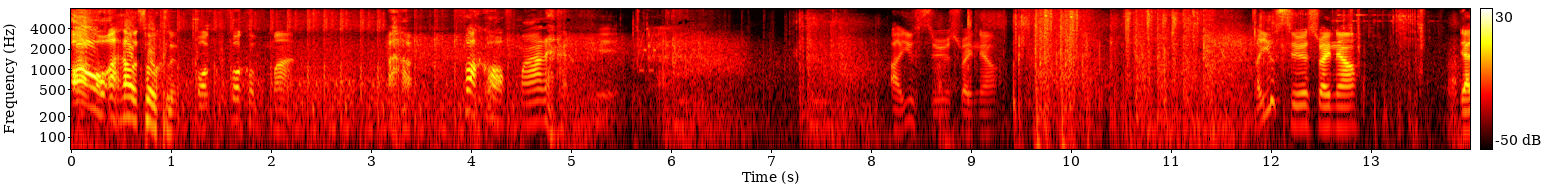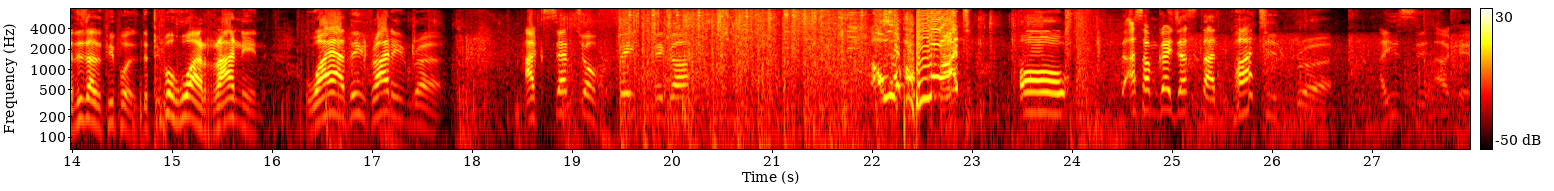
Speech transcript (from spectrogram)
Oh, that was so close. Fuck, fuck off, man. fuck off, man. Are you serious right now? Are you serious right now? Yeah, these are the people. The people who are running. Why are they running, bruh? Accept your fate, nigga. Oh, what? Oh, some guy just started partying, bruh. Are you serious? Okay,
